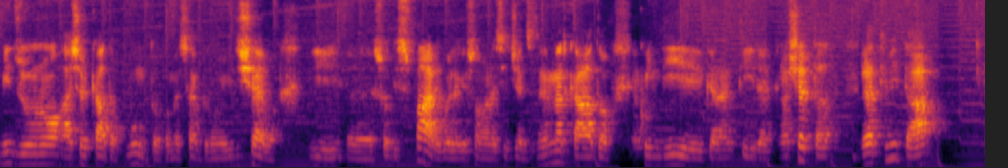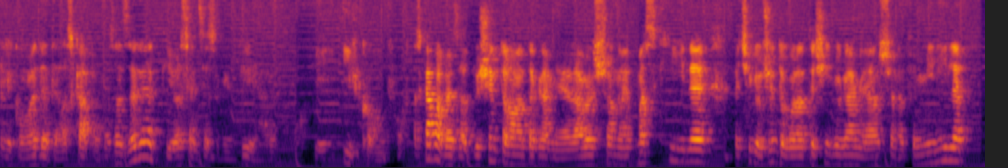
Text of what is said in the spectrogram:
Mizuno ha cercato appunto come sempre come vi dicevo di eh, soddisfare quelle che sono le esigenze del mercato e quindi garantire una certa reattività perché come vedete la scarpa è abbastanza reattiva senza sacrificare il comfort. La scarpa pesa 290 grammi nella versione maschile e circa 245 grammi nella versione femminile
